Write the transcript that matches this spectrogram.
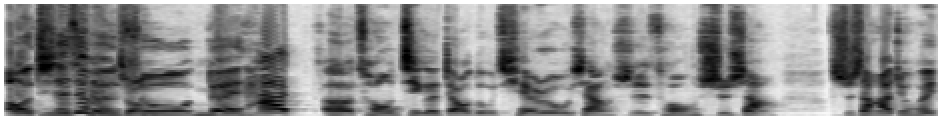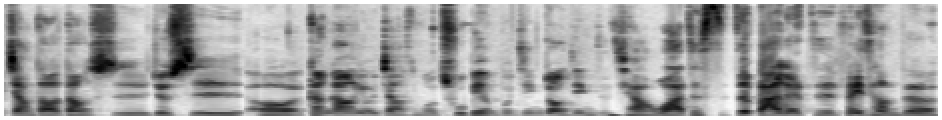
哦，其实这本书、嗯、对它呃，从几个角度切入，像是从时尚，时尚它就会讲到当时就是呃，刚刚有讲什么“处变不惊，装进自强”，哇，这是这八个字非常的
